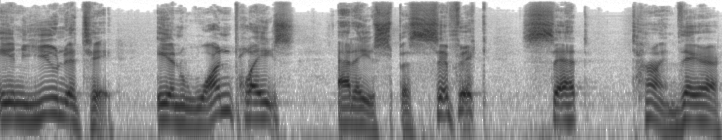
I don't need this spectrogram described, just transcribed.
in unity in one place at a specific set time. There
